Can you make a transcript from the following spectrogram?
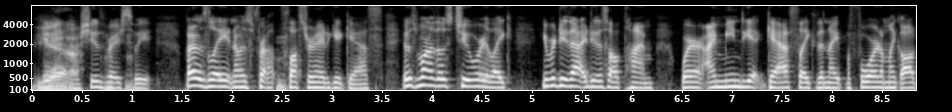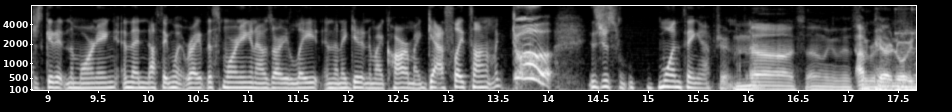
Yeah. no, she was very mm-hmm. sweet. But I was late and I was fr- mm-hmm. flustered. I had to get gas. It was one of those two where like you ever do that? I do this all the time. Where I mean to get gas like the night before, and I'm like, oh, I'll just get it in the morning, and then nothing went right this morning, and I was already late, and then I get into my car, my gas lights on. I'm like, Duh! it's just one thing after another. no, it's- I don't think that's I'm paranoid.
